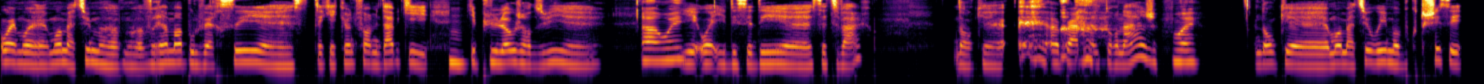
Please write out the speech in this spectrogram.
Ouais moi moi Mathieu m'a vraiment bouleversé. Euh, c'était quelqu'un de formidable qui hmm. qui est plus là aujourd'hui. Euh. ah oui? Il est, ouais il est décédé cet hiver. Donc un peu après le tournage. Ouais. Donc moi Mathieu oui il m'a beaucoup touché. C'est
